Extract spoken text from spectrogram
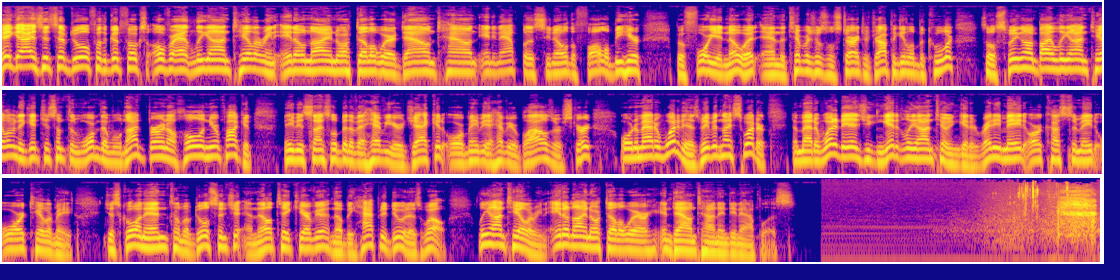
Hey guys, it's Abdul for the good folks over at Leon Tailoring, 809 North Delaware, downtown Indianapolis. You know, the fall will be here before you know it, and the temperatures will start to drop and get a little bit cooler. So swing on by Leon Tailoring to get you something warm that will not burn a hole in your pocket. Maybe it's a nice little bit of a heavier jacket, or maybe a heavier blouse or skirt, or no matter what it is, maybe a nice sweater. No matter what it is, you can get it Leon Tailoring. You can get it ready made or custom made or tailor made. Just go on in, tell them Abdul sent you, and they'll take care of you, and they'll be happy to do it as well. Leon Tailoring, 809 North Delaware in downtown Indianapolis.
